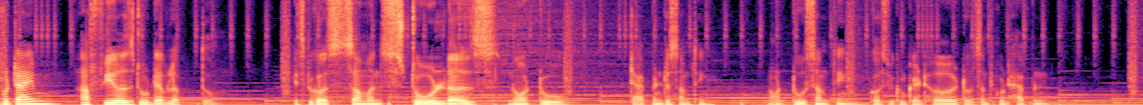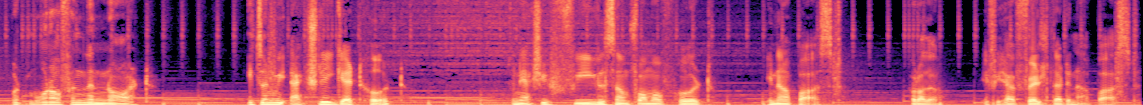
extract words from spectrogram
Over time, our fears do develop, though. It's because someone's told us not to tap into something, not do something because we could get hurt or something could happen. But more often than not, it's when we actually get hurt, when we actually feel some form of hurt in our past, or rather, if we have felt that in our past,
